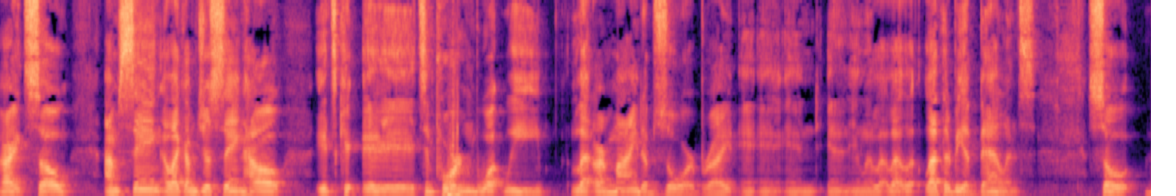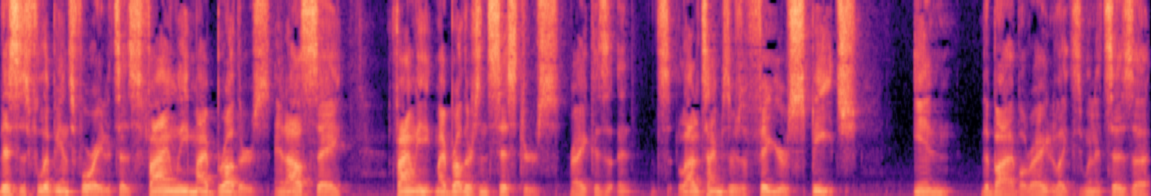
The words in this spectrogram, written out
All right. So I'm saying, like I'm just saying, how it's it's important what we let our mind absorb, right? And, and, and, let, let, let there be a balance. So this is Philippians 4 8. It says, Finally, my brothers, and I'll say, finally, my brothers and sisters, right? Because a lot of times there's a figure of speech in the Bible, right? Like when it says, uh,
